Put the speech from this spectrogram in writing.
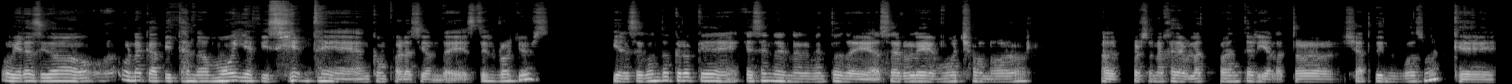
hubiera sido una capitana muy eficiente en comparación de Steve Rogers. Y el segundo creo que es en el elemento de hacerle mucho honor al personaje de Black Panther y al actor Chadwick Boseman, que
